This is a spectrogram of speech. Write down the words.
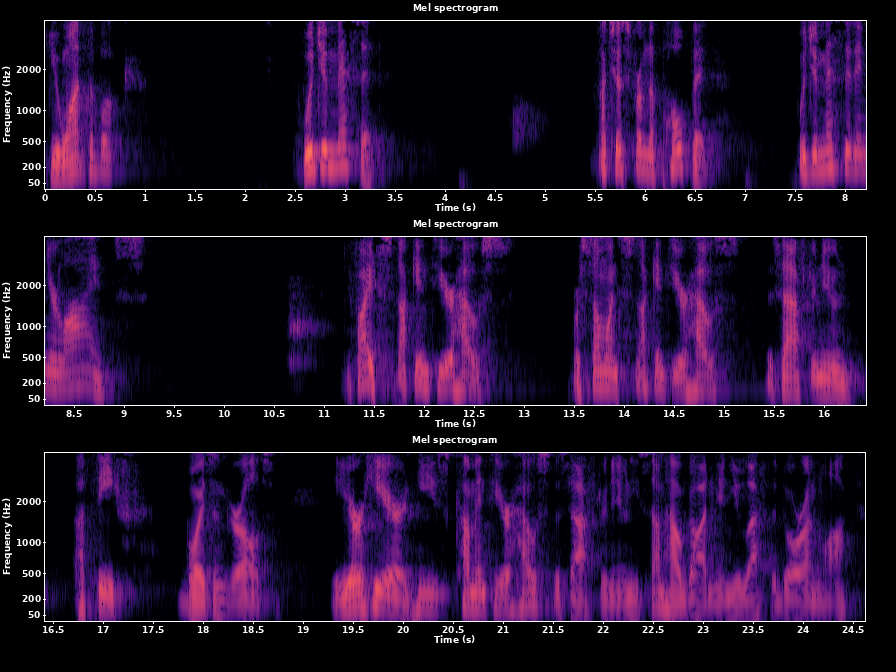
You want the book? Would you miss it? Not just from the pulpit. Would you miss it in your lives? If I snuck into your house or someone snuck into your house this afternoon, a thief, boys and girls, you're here and he's come into your house this afternoon. He's somehow gotten in. You left the door unlocked.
